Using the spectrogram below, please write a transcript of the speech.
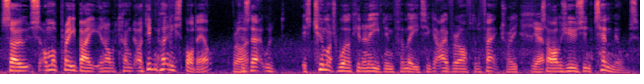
So, so on my pre-baiting, I would come. I didn't put any spod out because Right. that would. It's too much work in an evening for me to get over after the factory. Yep. So I was using 10 mils.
